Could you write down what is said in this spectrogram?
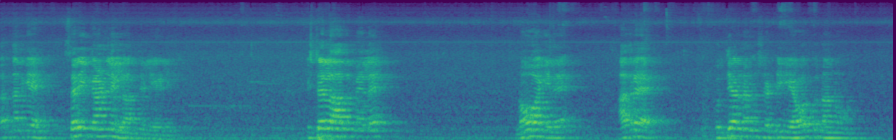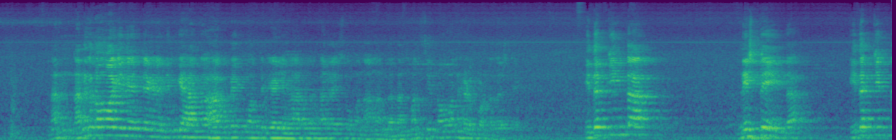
ಅದು ನನಗೆ ಸರಿ ಕಾಣಲಿಲ್ಲ ಅಂತೇಳಿ ಹೇಳಿ. ಇಷ್ಟೆಲ್ಲ ಆದ ಮೇಲೆ ನೋವಾಗಿದೆ. ಆದರೆ ಕುದ್ಯಾರ್ ನಮ್ಮ ಶೆಟ್ಟಿಗೆ ಯಾವತ್ತೂ ನಾನು ನನ್ ನನಗೆ ನೋವಾಗಿದೆ ಅಂತ ಹೇಳಿ ನಿಮ್ಗೆ ಹಾಕ ಹಾಕಬೇಕು ಅಂತ ಹೇಳಿ ಹಾರ ಹಾರೈಸುವ ನಾನಲ್ಲ. ನನ್ನ ಮನಸ್ಸಿನ ನೋವನ್ನು ಹೇಳ್ಕೊಂಡದಷ್ಟೇ ಇದಕ್ಕಿಂತ ನಿಷ್ಠೆಯಿಂದ, ಇದಕ್ಕಿಂತ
